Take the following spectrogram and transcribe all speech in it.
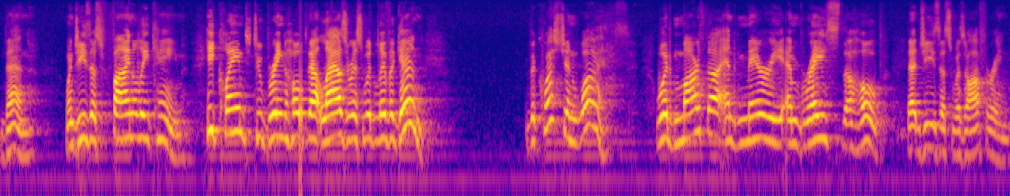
Then, when Jesus finally came, he claimed to bring hope that Lazarus would live again. The question was would Martha and Mary embrace the hope that Jesus was offering?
